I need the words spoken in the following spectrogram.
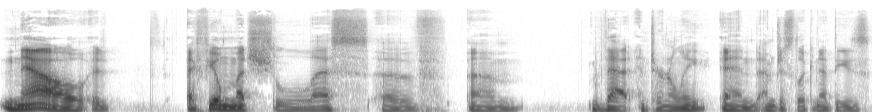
now it, I feel much less of um, that internally, and I'm just looking at these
